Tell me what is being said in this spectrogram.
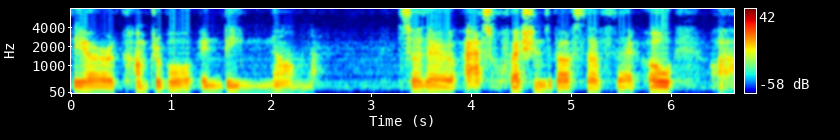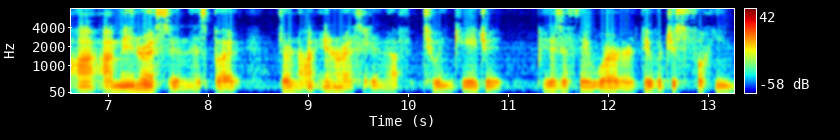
they are comfortable in being numb. So they'll ask questions about stuff that oh I, i'm interested in this but they're not interested enough to engage it because if they were they would just fucking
